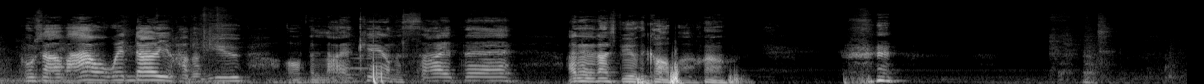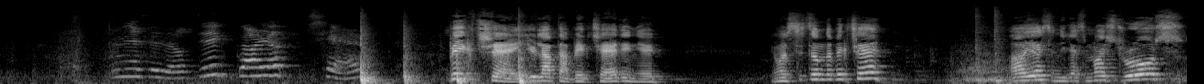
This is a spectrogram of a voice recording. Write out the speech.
Of course, out of our window, you have a view of the Lion King on the side there. And then a nice view of the car park, huh? Big chair. You love that big chair, didn't you? You want to sit on the big chair? Oh, yes, and you get some nice drawers.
